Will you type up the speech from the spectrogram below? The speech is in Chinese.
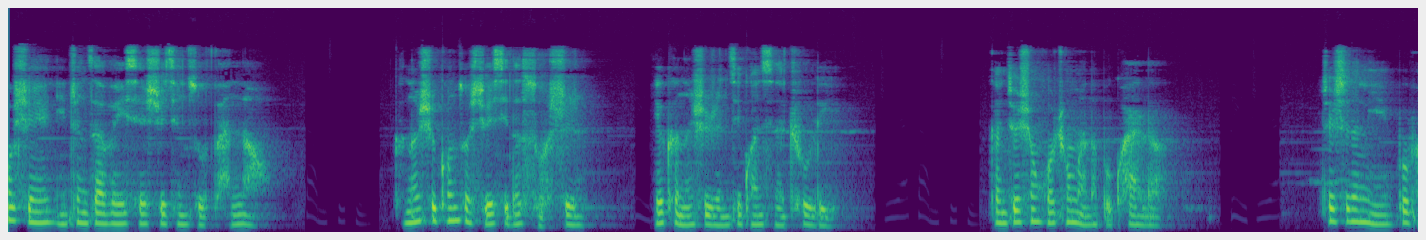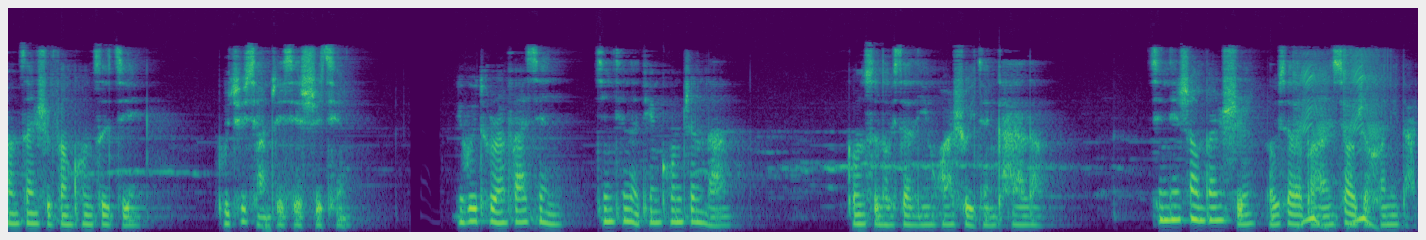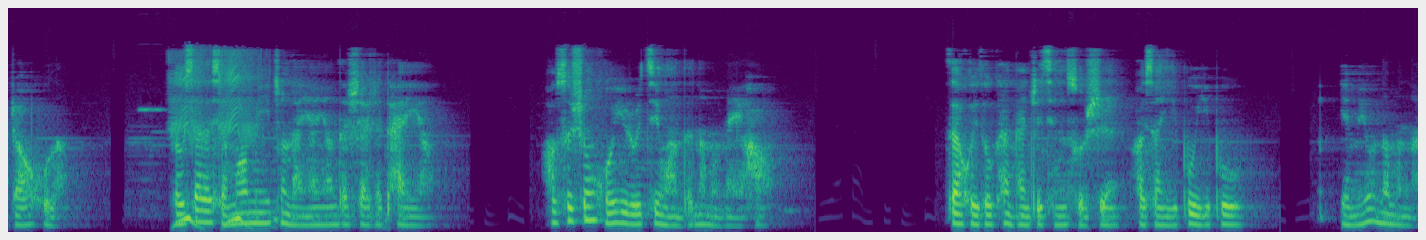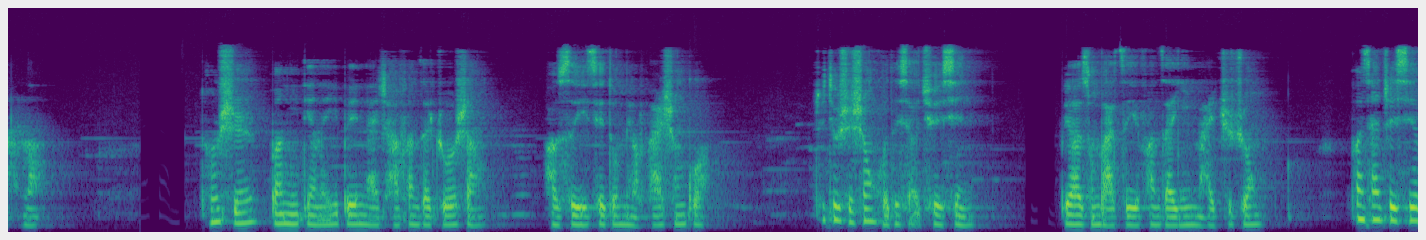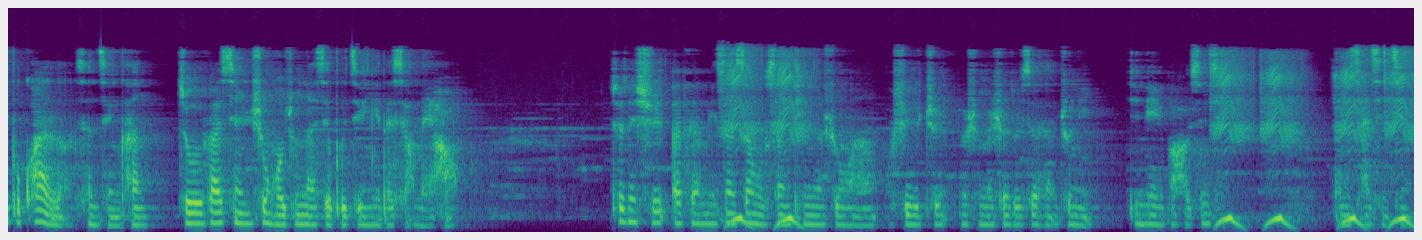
或许你正在为一些事情所烦恼，可能是工作学习的琐事，也可能是人际关系的处理，感觉生活充满了不快乐。这时的你不妨暂时放空自己，不去想这些事情，你会突然发现今天的天空真蓝，公司楼下的樱花树已经开了。今天上班时，楼下的保安笑着和你打招呼了。楼下的小猫咪正懒洋洋地晒着太阳，好似生活一如既往的那么美好。再回头看看之前的琐事，好像一步一步也没有那么难了。同时，帮你点了一杯奶茶放在桌上，好似一切都没有发生过。这就是生活的小确幸。不要总把自己放在阴霾之中。放下这些不快乐，向前看，就会发现生活中那些不经意的小美好。这里是 FM 一三三五三，听的说晚安，我是雨之，有什么事都想想祝你今天有个好心情。咱们下期见。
